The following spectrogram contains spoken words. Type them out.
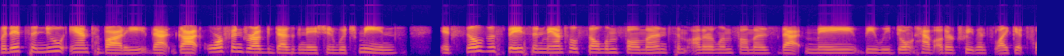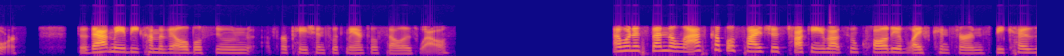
but it's a new antibody that got orphan drug designation, which means it fills a space in mantle cell lymphoma and some other lymphomas that maybe we don't have other treatments like it for. So that may become available soon for patients with mantle cell as well. I want to spend the last couple slides just talking about some quality of life concerns because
